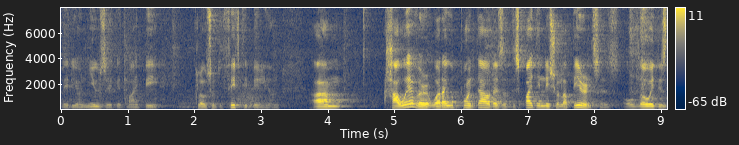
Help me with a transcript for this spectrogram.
video and music, it might be closer to 50 billion. Um, however, what I would point out is that despite initial appearances, although it, is,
